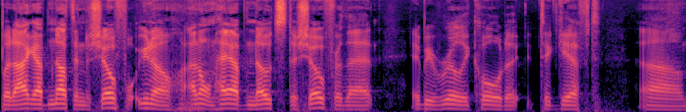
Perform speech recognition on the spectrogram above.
But I got nothing to show for. You know, I don't have notes to show for that. It'd be really cool to to gift um,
